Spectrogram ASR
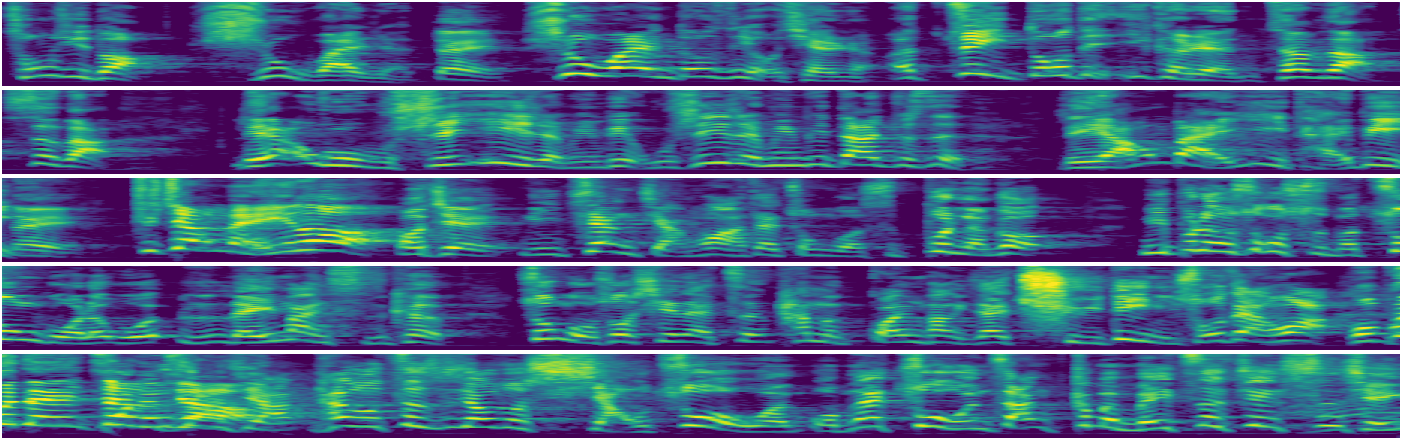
冲击多少？十五万人。对，十五万人都是有钱人，而最多的一个人，知不知道？是吧？两五十亿人民币，五十亿人民币大概就是两百亿台币。对，就这样没了。而且你这样讲话，在中国是不能够。你不能说什么中国的我雷曼时刻，中国说现在这他们官方也在取缔你说这样的话，我不能这样讲。他说这是叫做小作文，我们在做文章根本没这件事情。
